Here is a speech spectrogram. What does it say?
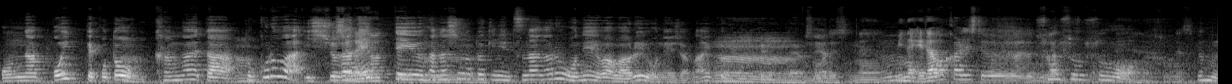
女っぽいってことを考えたところは一緒だねっってていう話の時につながるお姉は悪いお姉じゃないと思ってるんだよね、そうですね、うんみんな枝分かれしてる。そうそうそう。そうです。でも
